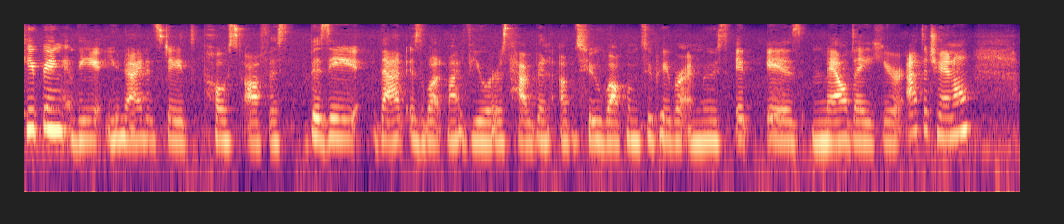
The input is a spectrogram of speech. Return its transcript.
keeping the United States Post Office busy. That is what my viewers have been up to. Welcome to Paper and Moose. It is mail day here at the channel.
